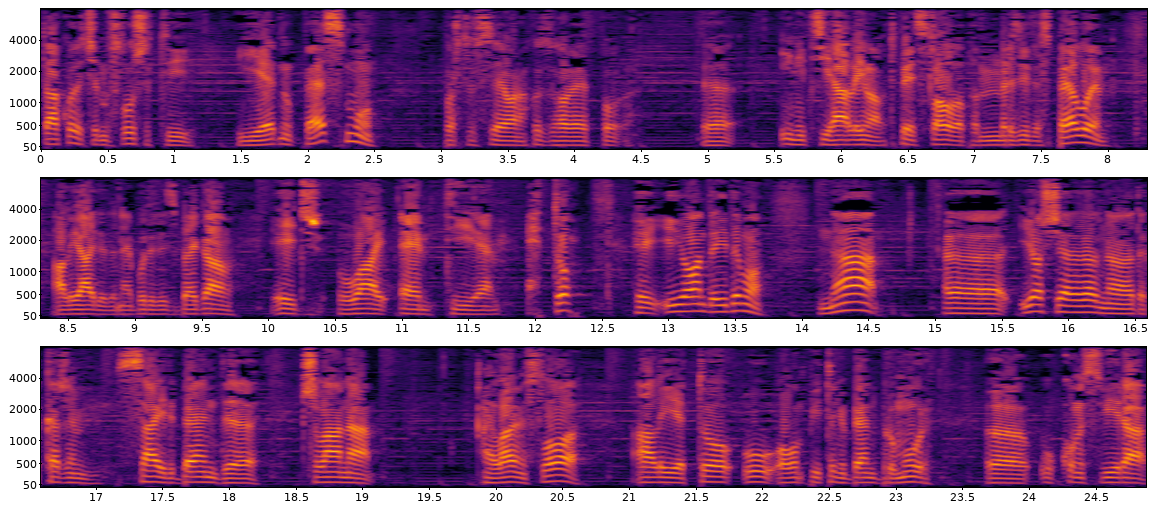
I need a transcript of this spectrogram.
Tako da ćemo slušati jednu pesmu, pošto se onako zove po inicijalima od pet slova, pa me mrzi da spelujem, ali ajde da ne bude da izbegavam HYMTM. Eto, hej, i onda idemo na još jedan, da kažem, side band člana Lion Slova, ali je to u ovom pitanju band Brumur, u kom svira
